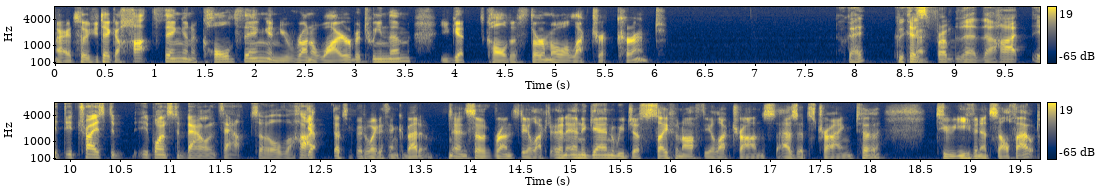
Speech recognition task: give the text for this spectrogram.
All right. So if you take a hot thing and a cold thing and you run a wire between them, you get called a thermoelectric current. Okay. Because okay. from the the hot, it, it tries to it wants to balance out. So the hot. Yeah, that's a good way to think about it. And so it runs the electron. And and again, we just siphon off the electrons as it's trying to to even itself out.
